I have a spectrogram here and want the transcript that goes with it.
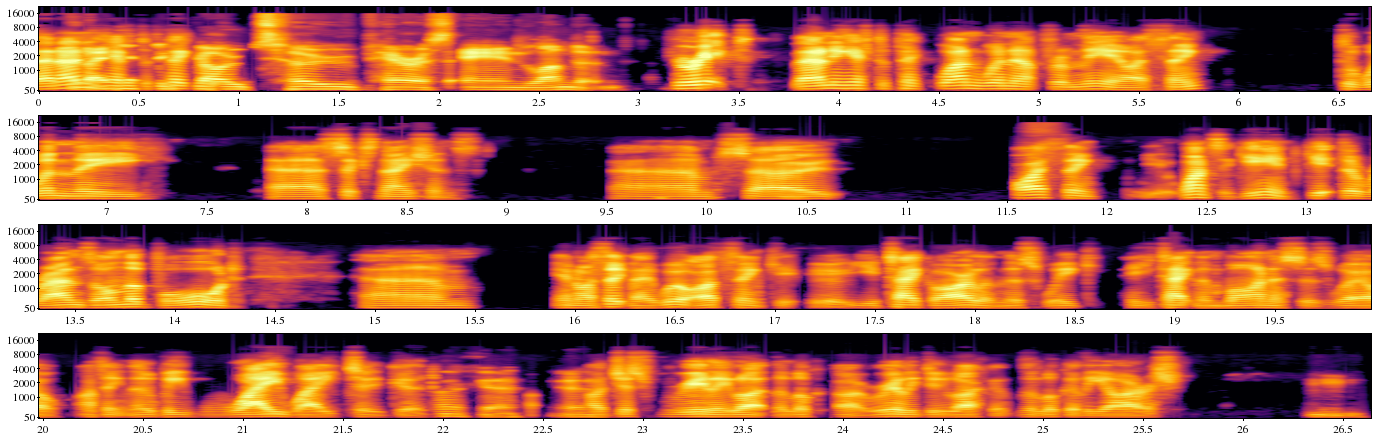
They don't they have, have, to, pick go to Paris and London. Correct. They only have to pick one win up from there, I think, to win the uh, Six Nations. Um, so I think once again get the runs on the board, um, and I think they will. I think you take Ireland this week, and you take the minus as well. I think they'll be way, way too good. Okay, yeah. I just really like the look. I really do like the look of the Irish. Mm.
